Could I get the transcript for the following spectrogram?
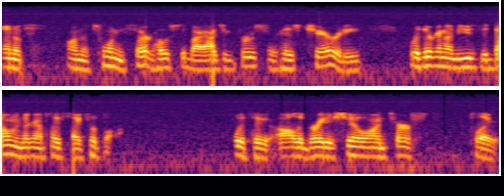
an on the 23rd, hosted by Isaac Bruce for his charity, where they're going to use the dome and they're going to play flag football with the, all the greatest show on turf players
